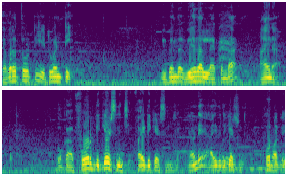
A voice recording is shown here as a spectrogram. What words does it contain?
ఎవరితోటి ఎటువంటి విభేద విభేదాలు లేకుండా ఆయన ఒక ఫోర్ డికేట్స్ నుంచి ఫైవ్ డికేట్స్ నుంచి ఏమండి? ఐదు డికేట్స్ ఉంటాయి. ఫోర్ త్రీ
